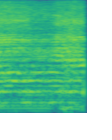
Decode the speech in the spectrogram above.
don't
